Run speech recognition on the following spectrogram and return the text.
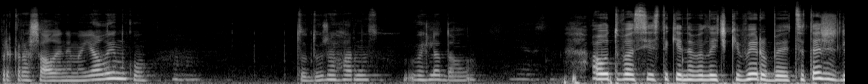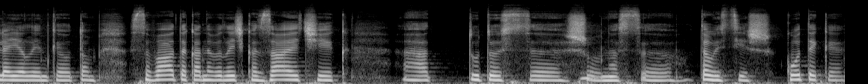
прикрашали ними ялинку, то дуже гарно виглядало. А от у вас є такі невеличкі вироби, це теж для ялинки, от там сова така невеличка, зайчик. А тут ось е, що у нас, е, та ось ці ж котики.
